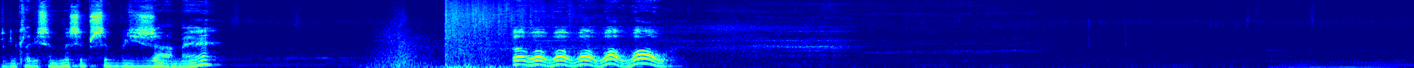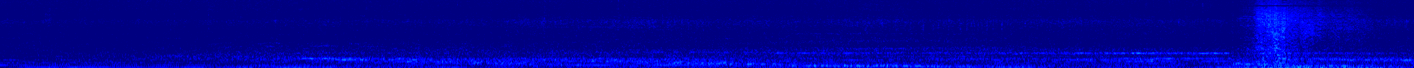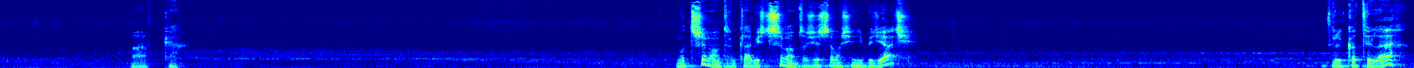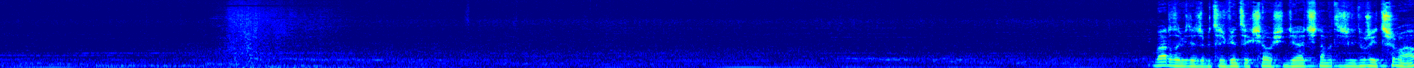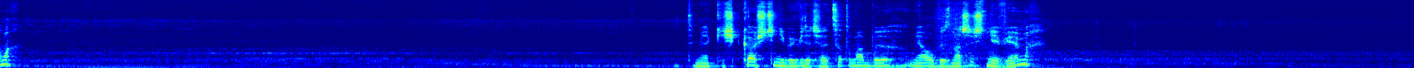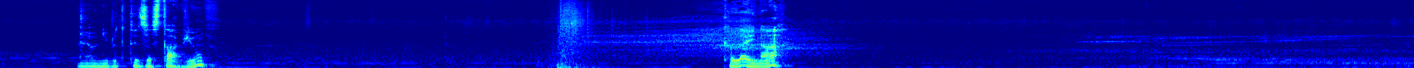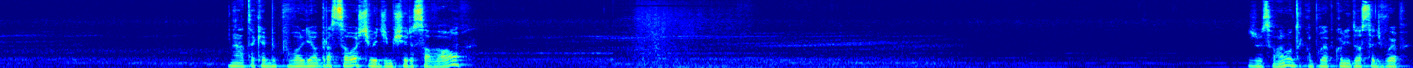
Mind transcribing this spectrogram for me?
Drugim klawiszem myszy przybliżamy. Wow, wow, wow, wow, wow, wow! Matka. No trzymam ten klawisz, trzymam. Coś jeszcze ma się niby dziać? Tylko tyle. Bardzo widać, żeby coś więcej chciało się dziać, nawet jeżeli dłużej trzymam. Jakieś kości niby widać, ale co to ma by, miałoby znaczyć, nie wiem. Ja niby tutaj zostawił. Kolejna. A tak jakby powoli obraz całości będzie mi się rysował. Żeby samemu taką pułapką nie dostać w łeb.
